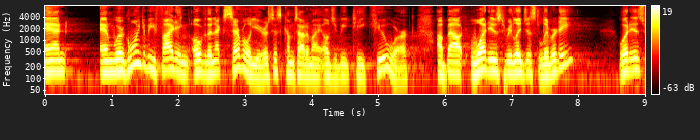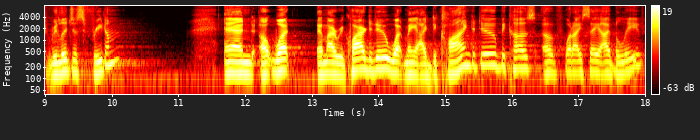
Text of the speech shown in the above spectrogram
And and we're going to be fighting over the next several years, this comes out of my LGBTQ work, about what is religious liberty, what is religious freedom, and uh, what am I required to do, what may I decline to do because of what I say I believe.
